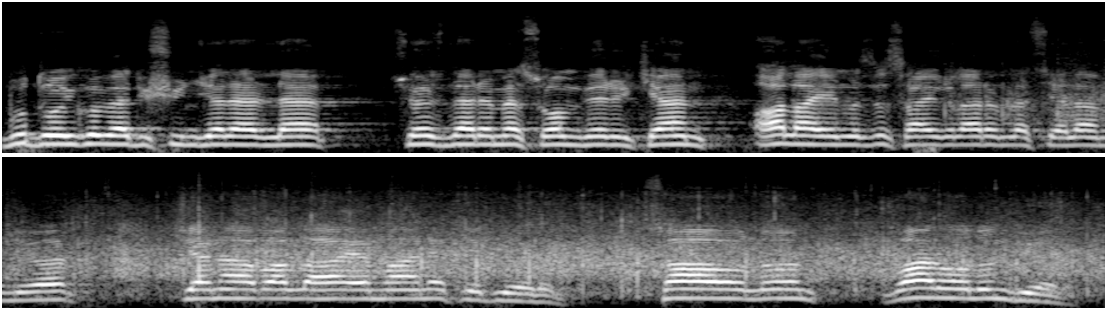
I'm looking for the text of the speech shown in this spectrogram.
Bu duygu ve düşüncelerle sözlerime son verirken alayınızı saygılarımla selamlıyor. Cenab-ı Allah'a emanet ediyorum. Sağ olun, var olun diyorum.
